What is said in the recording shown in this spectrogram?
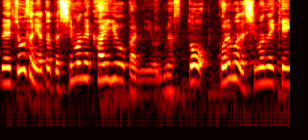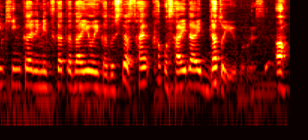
で調査に当たった島根海洋館によりますとこれまで島根県近海で見つかったダイオウイカとしては過去最大だということです。あ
